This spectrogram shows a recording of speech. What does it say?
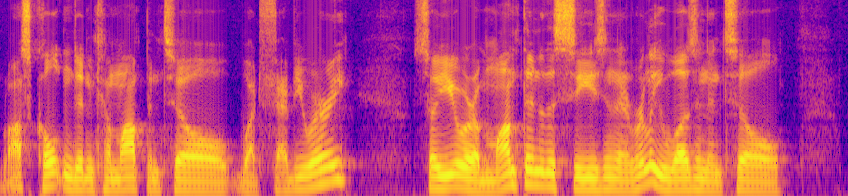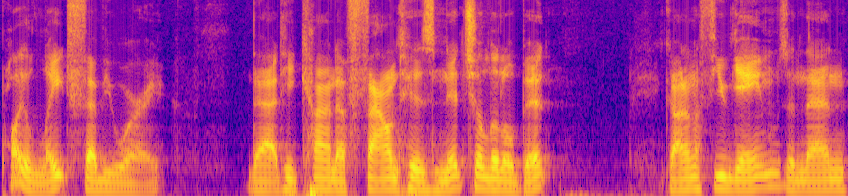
Ross Colton didn't come up until what, February? So you were a month into the season, and it really wasn't until probably late February that he kind of found his niche a little bit. Got in a few games and then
